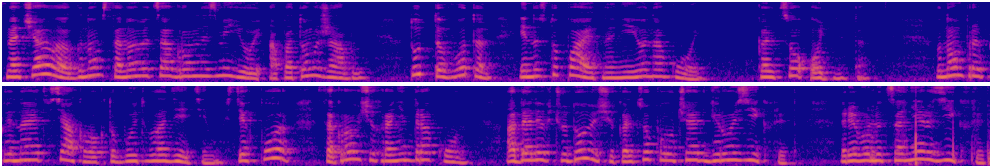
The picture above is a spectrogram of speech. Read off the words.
Сначала гном становится огромной змеей, а потом жабой. Тут-то вот он и наступает на нее ногой. Кольцо отнято. Гном проклинает всякого, кто будет владеть им. С тех пор сокровище хранит дракон, а далее в чудовище кольцо получает герой Зигфрид, революционер Зигфрид,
